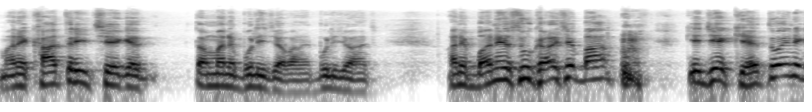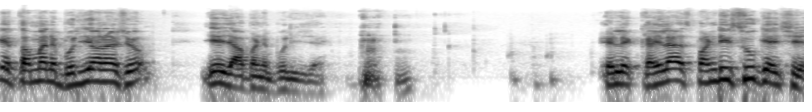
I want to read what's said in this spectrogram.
મને ખાતરી છે કે તમે મને ભૂલી જવાના ભૂલી જવાના છે. અને બને શું ખબર છે બા? કે જે કહેતો હોય ને કે, તમે મને ભૂલી જવાના છો, એ જ આપણને ભૂલી જાય. એટલે કૈલાસ પંડિત શું કહે છે?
